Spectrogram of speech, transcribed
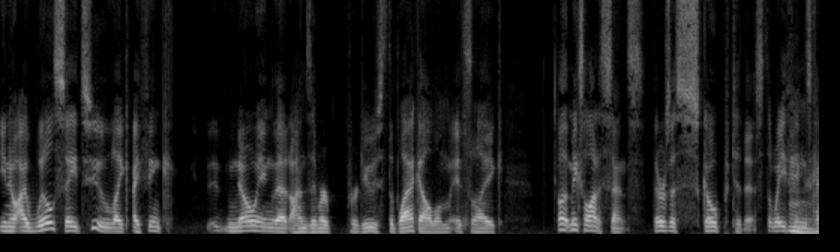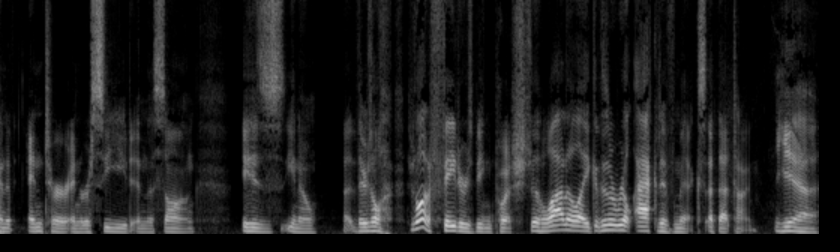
you know i will say too like i think knowing that hans zimmer produced the black album it's like oh it makes a lot of sense. There's a scope to this. The way things kind of enter and recede in the song is you know uh, there's a there's a lot of faders being pushed. There's a lot of like there's a real active mix at that time. Yeah,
